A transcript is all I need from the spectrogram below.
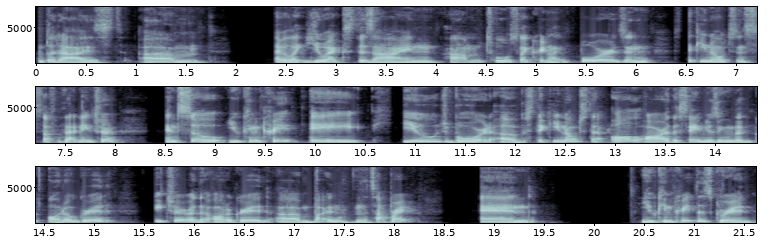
templatized um, type of like UX design um, tools, like creating like boards and sticky notes and stuff of that nature. And so you can create a huge board of sticky notes that all are the same using the auto grid feature or the auto grid um, button in the top right. And you can create this grid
